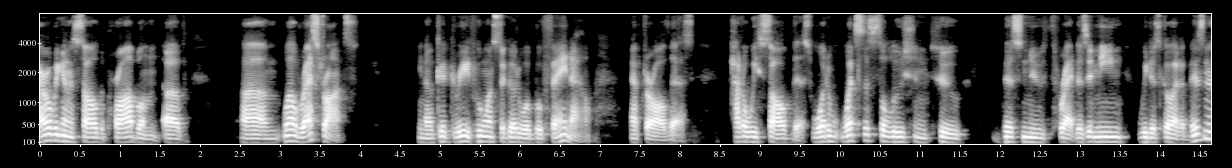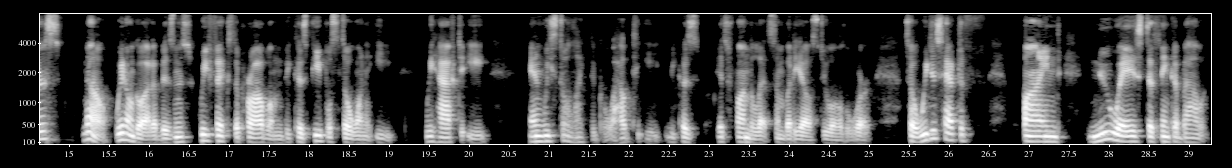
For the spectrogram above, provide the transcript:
How are we going to solve the problem of, um, well, restaurants? You know, good grief, who wants to go to a buffet now after all this? How do we solve this? What what's the solution to this new threat? Does it mean we just go out of business? No, we don't go out of business. We fix the problem because people still want to eat. We have to eat. And we still like to go out to eat because it's fun to let somebody else do all the work. So we just have to f- find new ways to think about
